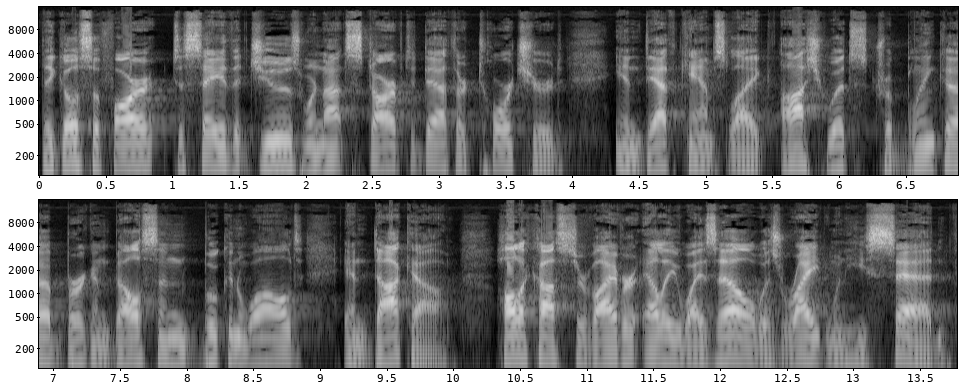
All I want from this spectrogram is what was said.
They go so far to say that Jews were not starved to death or tortured in death camps like Auschwitz, Treblinka, Bergen-Belsen, Buchenwald, and Dachau. Holocaust survivor Elie Wiesel was right when he said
